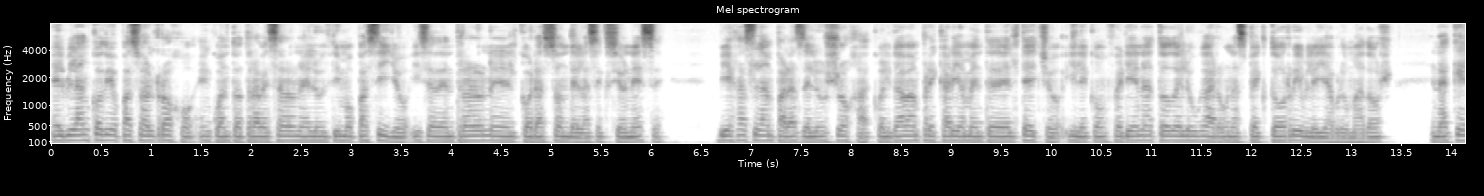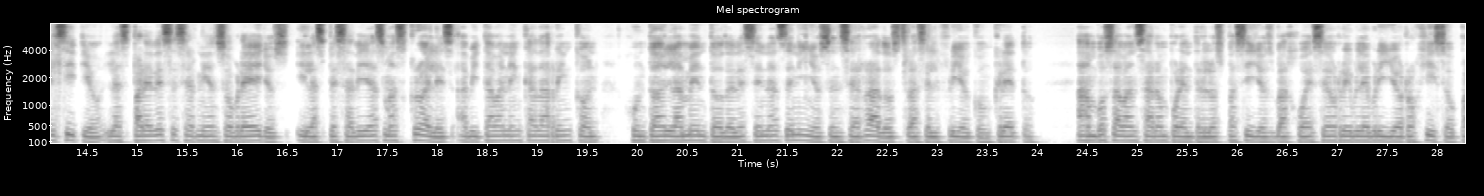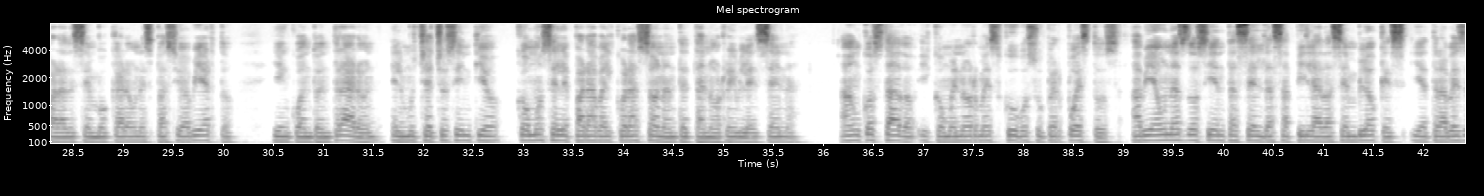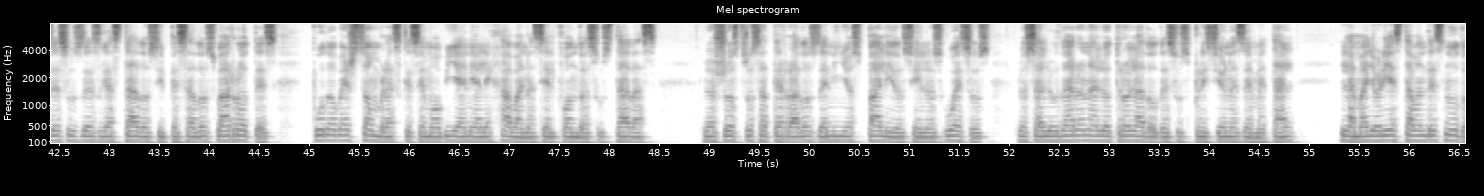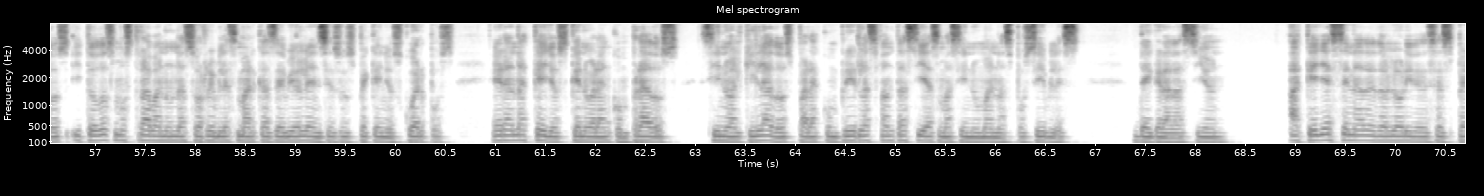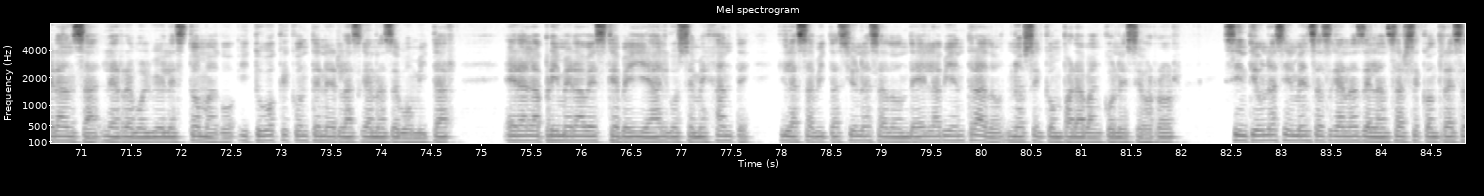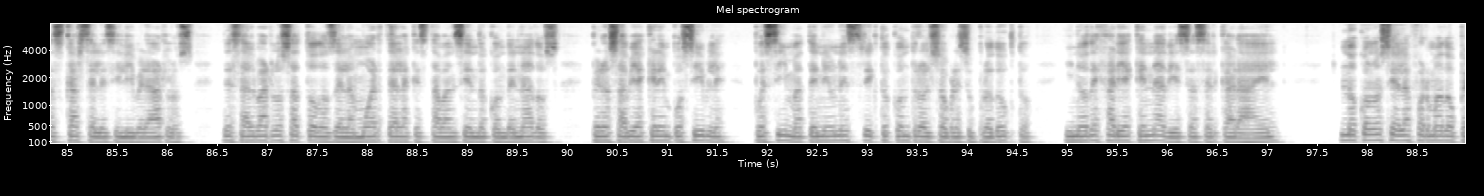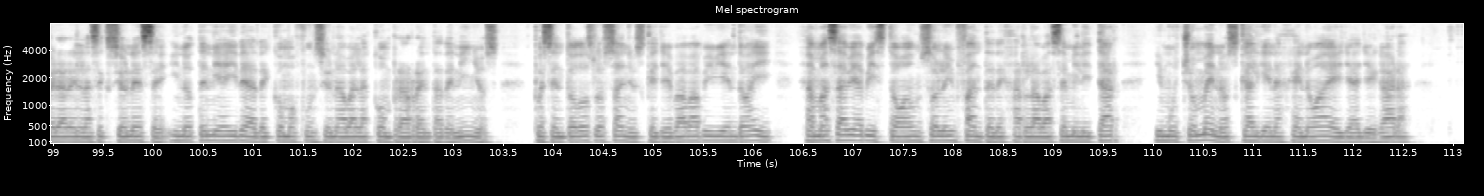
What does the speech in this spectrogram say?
El blanco dio paso al rojo en cuanto atravesaron el último pasillo y se adentraron en el corazón de la sección S. Viejas lámparas de luz roja colgaban precariamente del techo y le conferían a todo el lugar un aspecto horrible y abrumador. En aquel sitio las paredes se cernían sobre ellos y las pesadillas más crueles habitaban en cada rincón junto al lamento de decenas de niños encerrados tras el frío concreto. Ambos avanzaron por entre los pasillos bajo ese horrible brillo rojizo para desembocar a un espacio abierto, y en cuanto entraron, el muchacho sintió cómo se le paraba el corazón ante tan horrible escena. A un costado y como enormes cubos superpuestos había unas doscientas celdas apiladas en bloques y a través de sus desgastados y pesados barrotes pudo ver sombras que se movían y alejaban hacia el fondo asustadas. Los rostros aterrados de niños pálidos y en los huesos los saludaron al otro lado de sus prisiones de metal. La mayoría estaban desnudos y todos mostraban unas horribles marcas de violencia en sus pequeños cuerpos. Eran aquellos que no eran comprados, sino alquilados para cumplir las fantasías más inhumanas posibles. Degradación. Aquella escena de dolor y desesperanza le revolvió el estómago y tuvo que contener las ganas de vomitar. Era la primera vez que veía algo semejante, y las habitaciones a donde él había entrado no se comparaban con ese horror. Sintió unas inmensas ganas de lanzarse contra esas cárceles y liberarlos, de salvarlos a todos de la muerte a la que estaban siendo condenados, pero sabía que era imposible, pues Sima tenía un estricto control sobre su producto y no dejaría que nadie se acercara a él. No conocía la forma de operar en la sección S y no tenía idea de cómo funcionaba la compra o renta de niños, pues en todos los años que llevaba viviendo ahí jamás había visto a un solo infante dejar la base militar y mucho menos que alguien ajeno a ella llegara,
